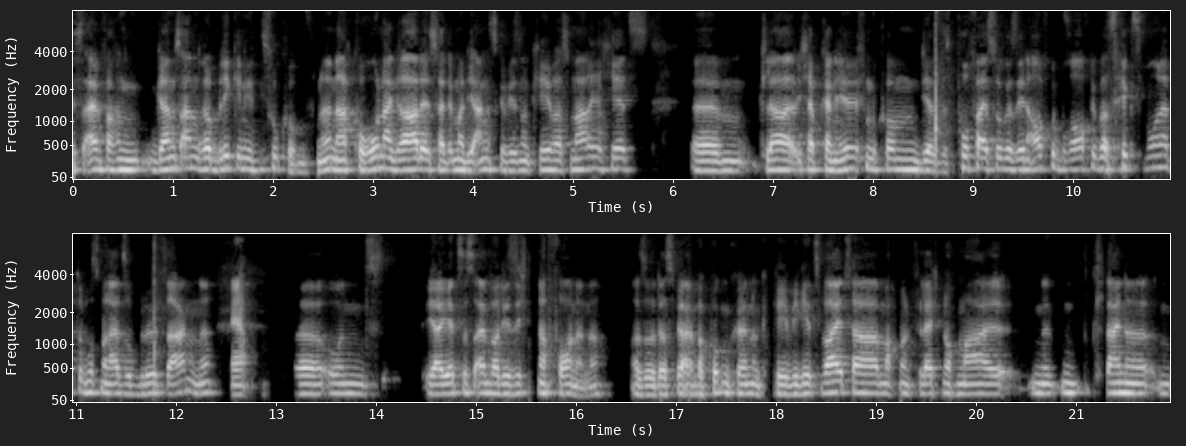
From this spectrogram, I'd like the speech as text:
ist einfach ein ganz anderer Blick in die Zukunft. Ne? Nach Corona gerade ist halt immer die Angst gewesen, okay, was mache ich jetzt? Ähm, klar, ich habe keine Hilfen bekommen. Das Puffer ist so gesehen aufgebraucht über sechs Monate, muss man halt so blöd sagen. Ne? Ja. Äh, und ja, jetzt ist einfach die Sicht nach vorne. Ne? Also, dass wir einfach gucken können, okay, wie geht's weiter? Macht man vielleicht nochmal eine, eine kleine, eine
